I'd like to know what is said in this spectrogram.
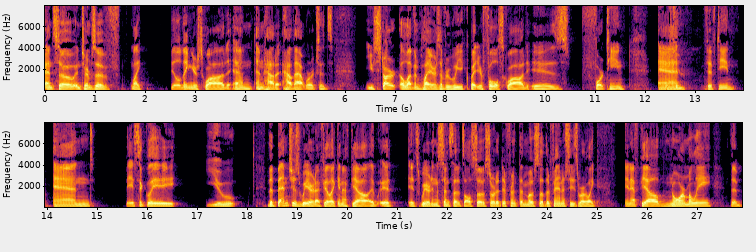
And so in terms of like building your squad and and how to how that works, it's you start 11 players every week, but your full squad is 14 and 15. And basically you the bench is weird, I feel like in FPL. It, it it's weird in the sense that it's also sort of different than most other fantasies where like in FPL normally the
